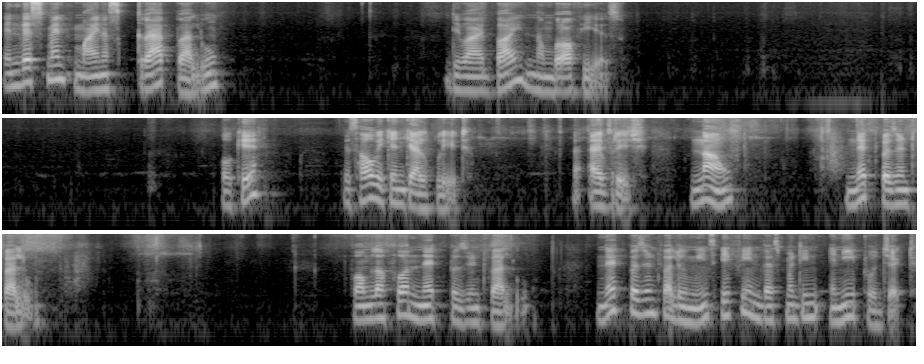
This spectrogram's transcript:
investment minus scrap value divided by number of years. Okay this is how we can calculate the average. Now net present value. Formula for net present value. Net present value means if we investment in any project.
